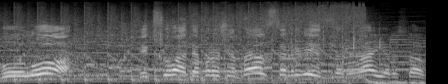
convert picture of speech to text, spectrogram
було фіксувати порушення правил. Сервіс забиває Ярослав.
